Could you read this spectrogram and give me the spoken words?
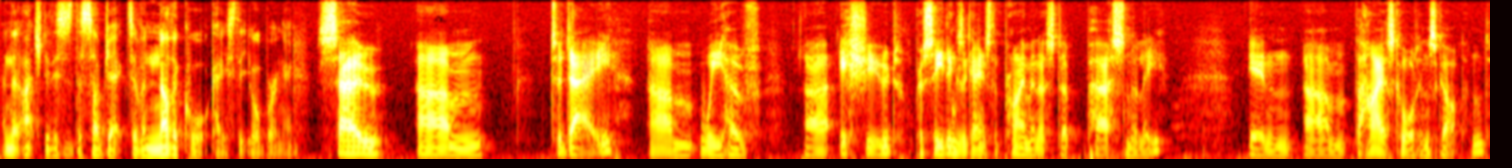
and that actually this is the subject of another court case that you're bringing. So um, today um, we have uh, issued proceedings against the Prime Minister personally in um, the highest court in Scotland.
